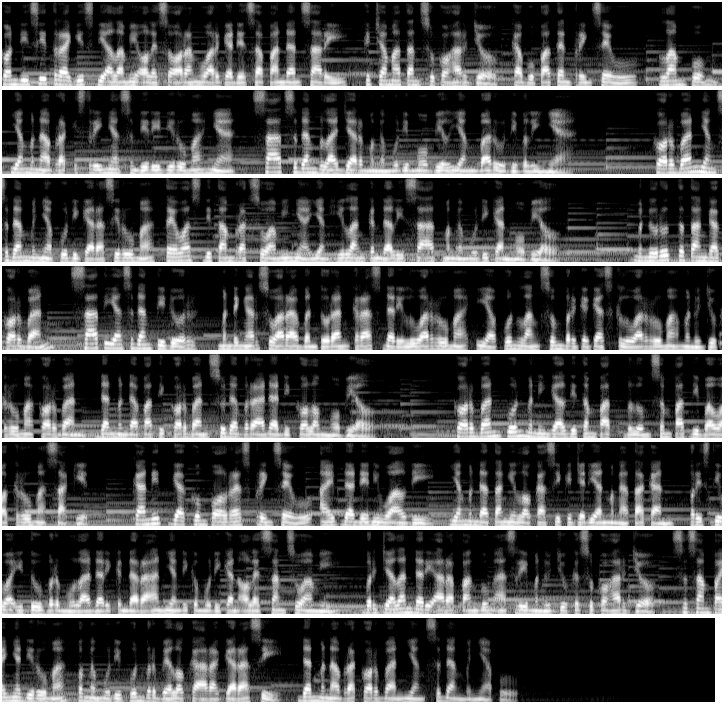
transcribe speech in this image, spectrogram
Kondisi tragis dialami oleh seorang warga desa Pandansari, Kecamatan Sukoharjo, Kabupaten Pringsewu, Lampung, yang menabrak istrinya sendiri di rumahnya, saat sedang belajar mengemudi mobil yang baru dibelinya. Korban yang sedang menyapu di garasi rumah, tewas ditabrak suaminya yang hilang kendali saat mengemudikan mobil. Menurut tetangga korban, saat ia sedang tidur, mendengar suara benturan keras dari luar rumah, ia pun langsung bergegas keluar rumah menuju ke rumah korban, dan mendapati korban sudah berada di kolong mobil. Korban pun meninggal di tempat, belum sempat dibawa ke rumah sakit. Kanit Gakum Polres Pringsewu, Aibda Deni Waldi, yang mendatangi lokasi kejadian mengatakan, peristiwa itu bermula dari kendaraan yang dikemudikan oleh sang suami, berjalan dari arah panggung asri menuju ke Sukoharjo. Sesampainya di rumah, pengemudi pun berbelok ke arah garasi, dan menabrak korban yang sedang menyapu.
